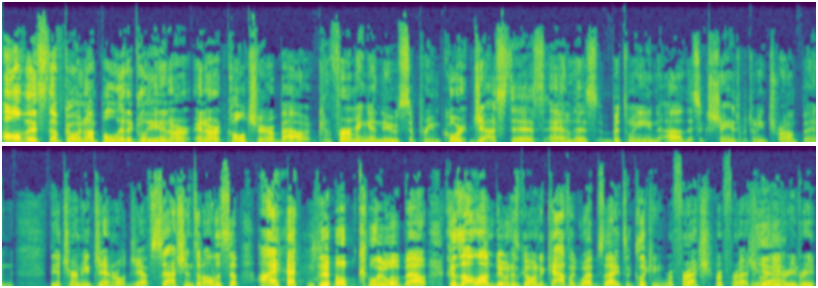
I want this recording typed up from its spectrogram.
All this stuff going on politically in our in our culture about confirming a new Supreme Court justice and this between uh, this exchange between Trump and the Attorney General Jeff Sessions and all this stuff. I had no clue about because all I'm doing is going to Catholic websites and clicking refresh, refresh, Yeah. read, read, read,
